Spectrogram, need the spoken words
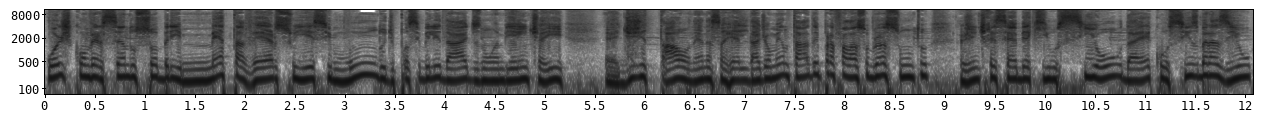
Hoje conversando sobre metaverso e esse mundo de possibilidades num ambiente aí é, digital, né, nessa realidade aumentada. E para falar sobre o assunto, a gente recebe aqui o CEO da Ecosis Brasil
